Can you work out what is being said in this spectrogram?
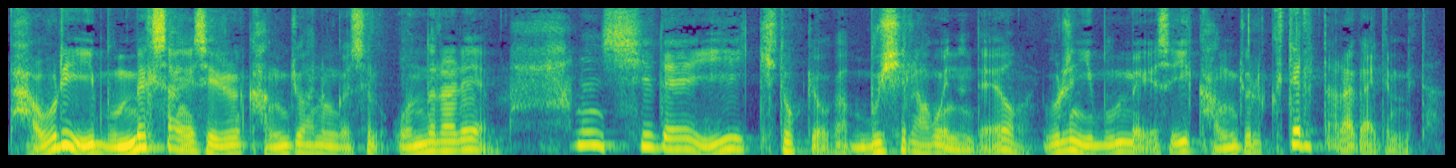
바울이 이 문맥상에서 이를 강조하는 것을 오늘날의 많은 시대의 이 기독교가 무시를 하고 있는데요. 우리는 이 문맥에서 이 강조를 그대로 따라가야 됩니다.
